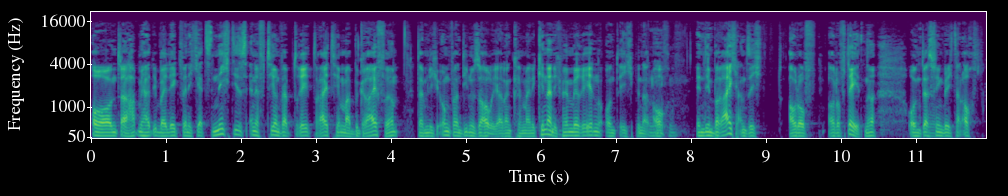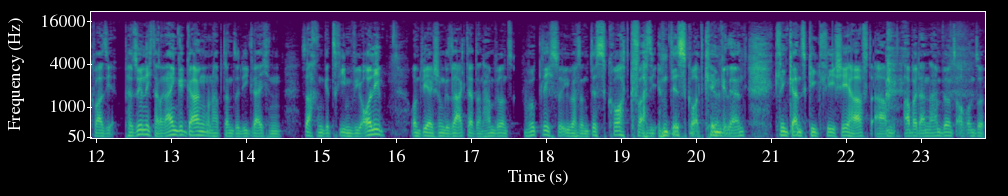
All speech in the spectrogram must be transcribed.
Und äh, habe mir halt überlegt, wenn ich jetzt nicht dieses NFT und Web 3-Thema begreife, dann bin ich irgendwann Dinosaurier. Dann können meine Kinder nicht mehr, mehr reden und ich bin dann mhm. auch in dem Bereich an sich out of, out of date. Ne? Und deswegen bin ich dann auch quasi persönlich dann reingegangen und habe dann so die gleichen Sachen getrieben wie Olli. Und wie er schon gesagt hat, dann haben wir uns wirklich so über so ein Discord quasi im Discord kennengelernt. Klingt ganz klischeehaft, ähm, aber dann haben wir uns auch unsere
